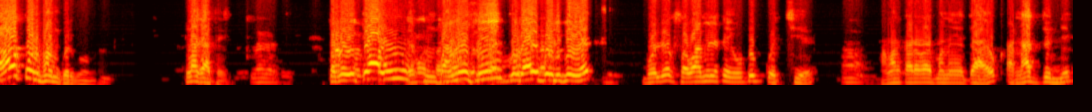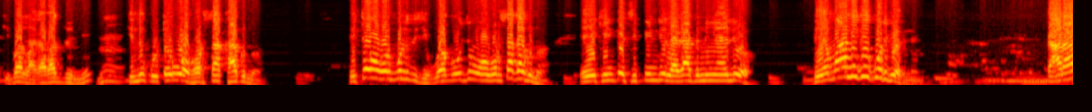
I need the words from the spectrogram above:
তাও কনফার্ম করব আমরা লাগাতে। লাগাতে। তবে এটা ও মানুষই গুড়াই বলবে বলবে সবাই মিলে একটা ইউটিউব করছে। হ্যাঁ। আমার কারণ মানে যাই হোক আনার জন্য কিবা লাগাবার জন্য কিন্তু ওটা ও ভরসা খাক না। এটা বলে দিছি ও কৌছে ও ভরসা খাক না এইখানকে চিপিন্ডি লাগাতে নিয়ে বেমানি কেউ করবে না কারা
